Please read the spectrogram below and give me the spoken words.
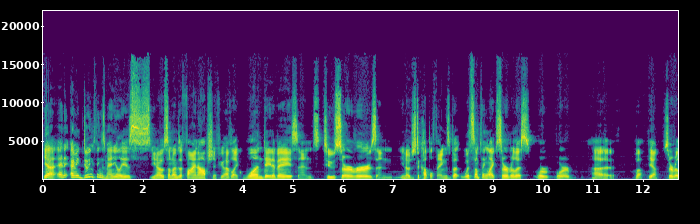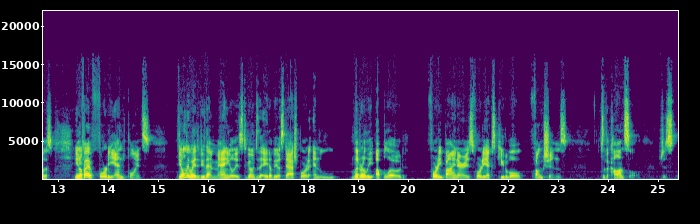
Yeah, and I mean, doing things manually is, you know, sometimes a fine option if you have like one database and two servers and, you know, just a couple things. But with something like serverless or, or, uh, well, yeah, serverless, you know, if I have 40 endpoints, the only way to do that manually is to go into the AWS dashboard and literally upload 40 binaries, 40 executable functions to the console, which is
